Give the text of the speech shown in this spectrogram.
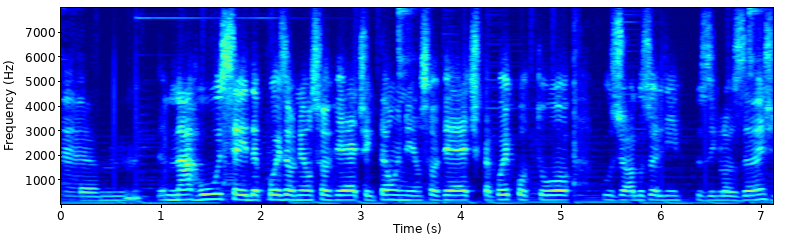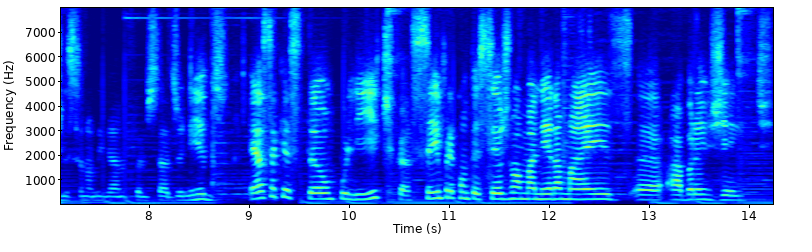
é, na Rússia e depois a União Soviética, então a União Soviética boicotou os Jogos Olímpicos em Los Angeles, se não me engano, foi nos Estados Unidos. Essa questão política sempre aconteceu de uma maneira mais uh, abrangente.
